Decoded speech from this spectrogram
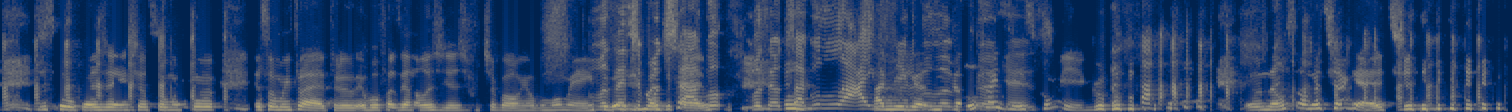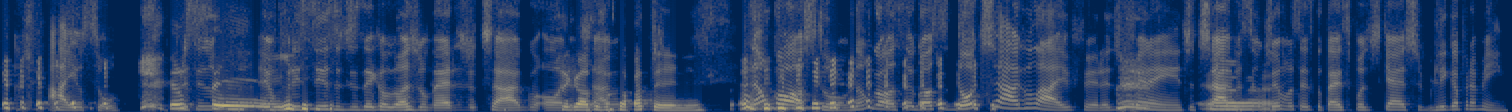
Desculpa, gente, eu sou muito, eu sou muito hétero. Eu vou fazer analogias de futebol em algum momento. Você é tipo o. Thiago, você é o Thiago Leifert Amiga, do não faz isso comigo. Eu não sou uma tiaguete. ah, eu sou. Eu preciso, sei. Eu preciso dizer que eu gosto de um nerd do Thiago. Olha, Você gosta Thiago... de sapatênis. Não gosto, não gosto. Eu gosto do Thiago Leifert, é diferente. Thiago, se um dia você escutar esse podcast, liga pra mim.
